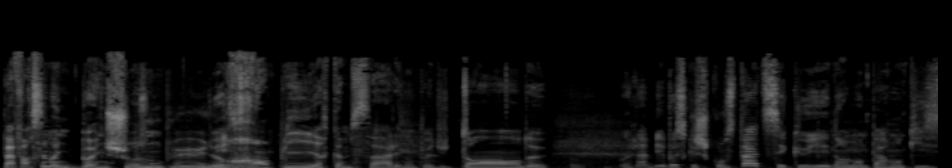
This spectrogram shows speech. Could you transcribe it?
pas forcément une bonne chose non plus de remplir comme ça les emplois du temps. De voilà, mais ce que je constate, c'est qu'il y a énormément de parents qui,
